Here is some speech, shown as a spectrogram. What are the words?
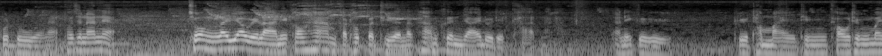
ขุดดูนะ เพราะฉะนั้นเนี่ยช่วงระยะเวลานี้เขาห้ามกระทบกระเทือนและห้ามเคลื่อนย้ายโดยเด็ดขาดนะครับ อันนี้คือคือทำไมถึงเขาถึงไม่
